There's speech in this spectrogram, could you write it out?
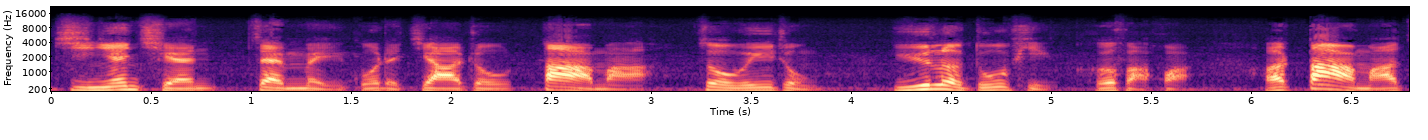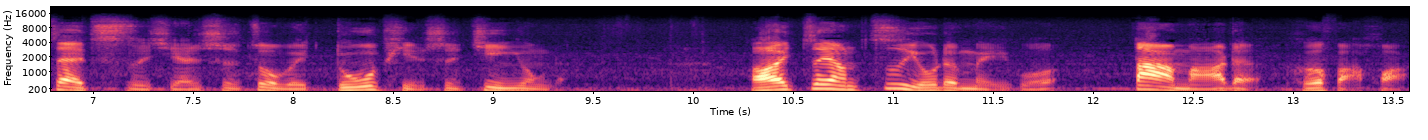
几年前在美国的加州，大麻作为一种娱乐毒品合法化，而大麻在此前是作为毒品是禁用的。而这样自由的美国，大麻的合法化，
